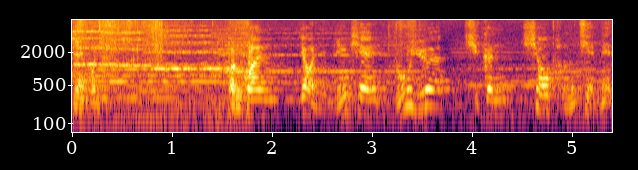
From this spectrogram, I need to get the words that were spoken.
燕姑娘，本官要你明天如约去跟萧鹏见面，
